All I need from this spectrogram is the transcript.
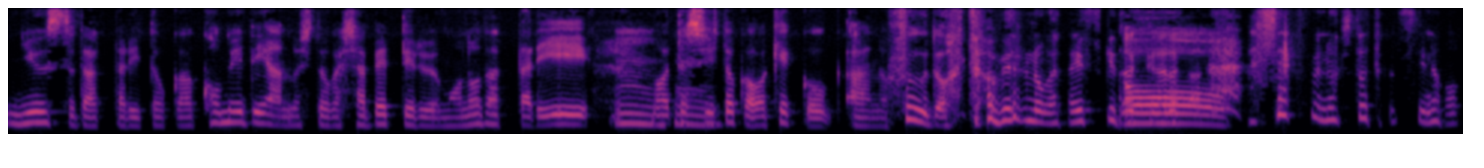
ニュースだったりとかコメディアンの人が喋ってるものだったり、うんまあ私とかは結構あのフードを食べるのが大好きだから シェフの人たちの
